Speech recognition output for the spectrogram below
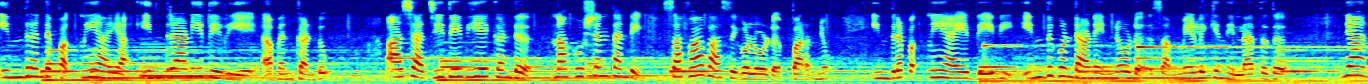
ഇന്ദ്രന്റെ പത്നിയായ ഇന്ദ്രാണി ദേവിയെ അവൻ കണ്ടു. ആ ശചീദേവിയെ കണ്ട് നഹുഷൻ തന്റെ സഭാവാസികളോട് പറഞ്ഞു ഇന്ദ്രപത്നിയായ ദേവി എന്തുകൊണ്ടാണ് എന്നോട് സമ്മേളിക്കുന്നില്ലാത്തത്? ഞാൻ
